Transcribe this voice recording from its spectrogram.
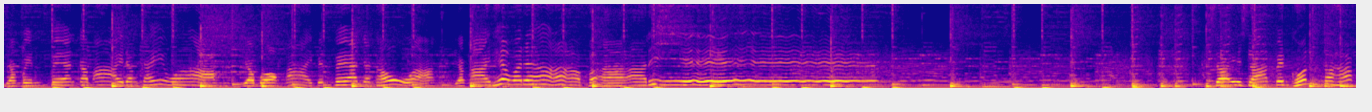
อยากเป็นแฟนกับอายดังใจว่า อย่าบอกอายเป็นแฟนอย่าเขาว่าอยากอาย สาวอีสานเป็นคนนะฮัก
